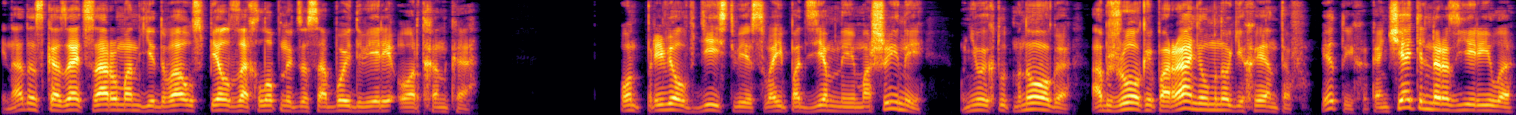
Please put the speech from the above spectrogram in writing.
И, надо сказать, Саруман едва успел захлопнуть за собой двери Ортханка. Он привел в действие свои подземные машины, у него их тут много, обжег и поранил многих энтов. Это их окончательно разъярило,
